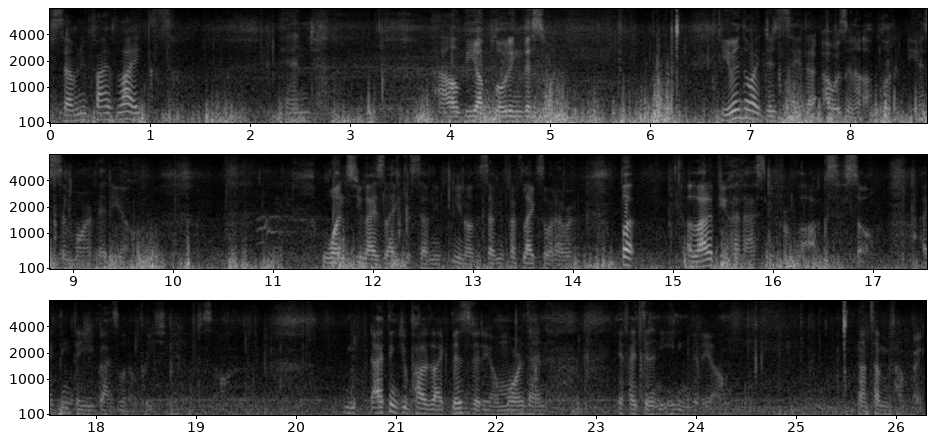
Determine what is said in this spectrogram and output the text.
75 likes, and I'll be uploading this one. Even though I did say that I was gonna upload an ASMR video once you guys like the 70, you know, the 75 likes or whatever, but a lot of you have asked me for vlogs, so I think that you guys would appreciate it. So I think you probably like this video more than if I did an eating video. Now tell me if I'm right.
